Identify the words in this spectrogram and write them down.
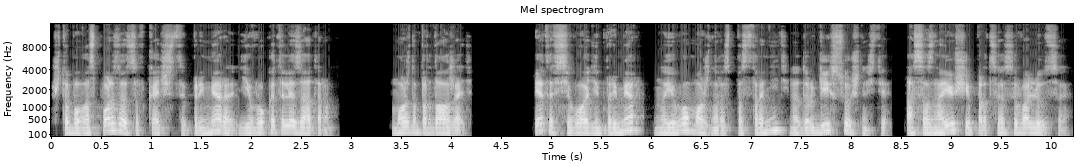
чтобы воспользоваться в качестве примера его катализатором, можно продолжать. Это всего один пример, но его можно распространить на другие сущности, осознающие процесс эволюции.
